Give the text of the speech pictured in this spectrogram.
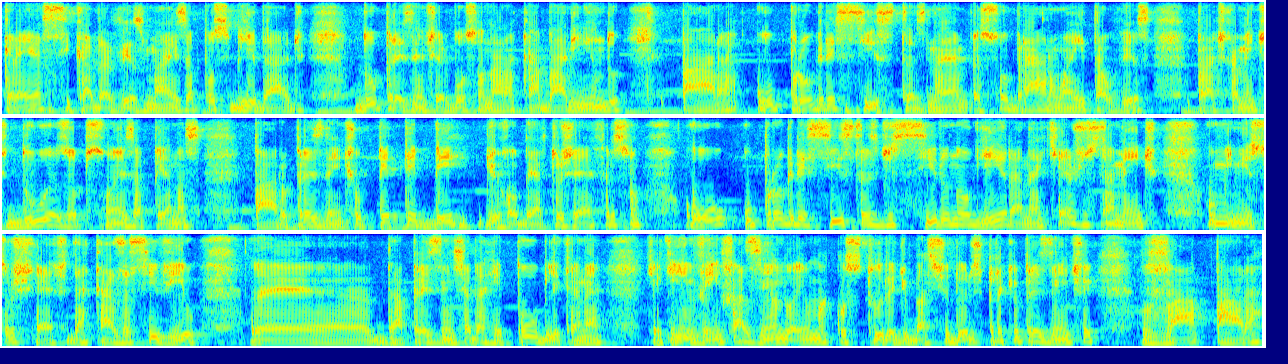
cresce cada vez mais a possibilidade do presidente Jair Bolsonaro acabar indo para o Progressistas, né? Sobraram aí talvez praticamente duas opções apenas para o presidente, o PTB de Roberto Jefferson ou o Progressistas de Ciro Nogueira, né? Que é justamente o ministro-chefe da Casa Civil é, da Presidência da República, né? Que é quem vem fazendo aí uma costura de bastidores para que o presidente vá para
